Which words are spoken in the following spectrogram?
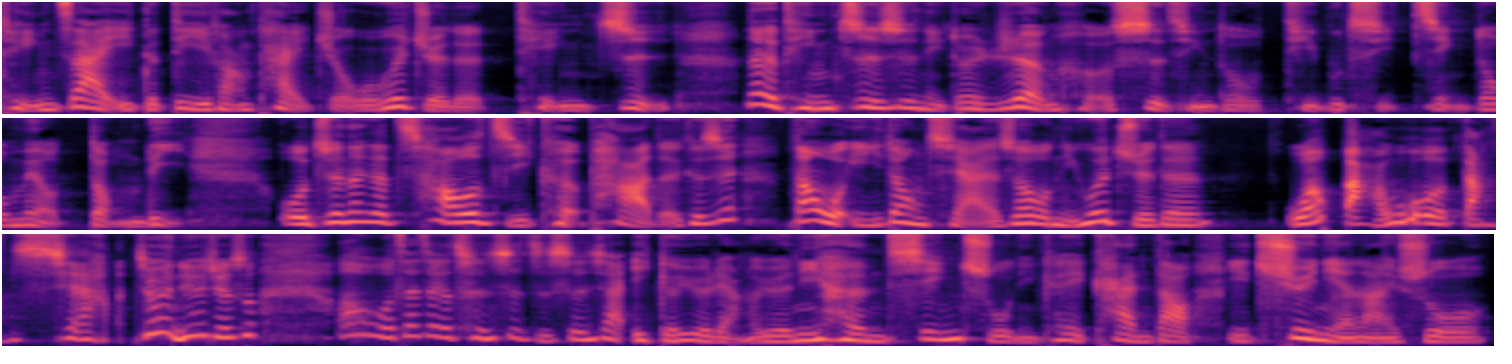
停在一个地方太久，我会觉得停滞。那个停滞是你对任何事情都提不起劲，都没有动力。我觉得那个超级可怕的。可是当我移动起来的时候，你会觉得。我要把握当下，就是你会觉得说，哦，我在这个城市只剩下一个月、两个月，你很清楚，你可以看到，以去年来说。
